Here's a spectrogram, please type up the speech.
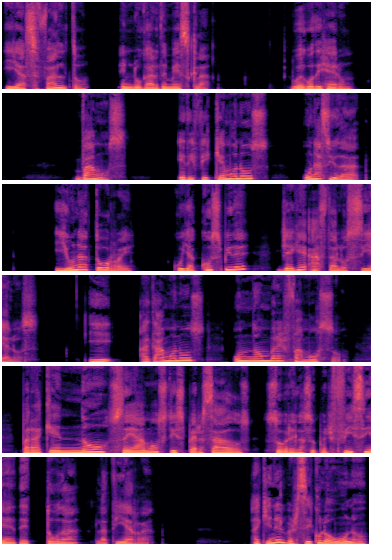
y asfalto en lugar de mezcla. Luego dijeron, Vamos, edifiquémonos una ciudad y una torre cuya cúspide llegue hasta los cielos, y hagámonos un nombre famoso para que no seamos dispersados sobre la superficie de toda la tierra. Aquí en el versículo 1,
